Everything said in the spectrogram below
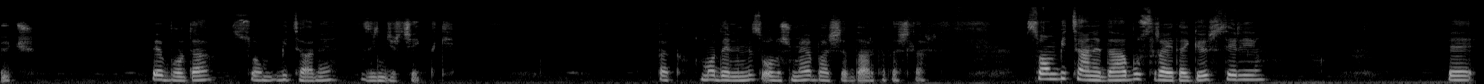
3 ve burada son bir tane zincir çektik. Bak modelimiz oluşmaya başladı arkadaşlar. Son bir tane daha bu sırayı da göstereyim. Ve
